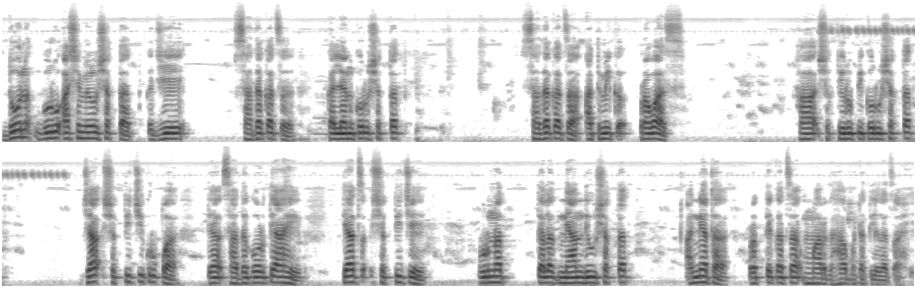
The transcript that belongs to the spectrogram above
दोन गुरु असे मिळू शकतात जे साधकाचं कल्याण करू शकतात? साधकाचा आत्मिक प्रवास हा शक्तिरूपी करू शकतात? ज्या शक्तीची कृपा त्या साधकावरती आहे त्याच शक्तीचे पूर्ण त्याला ज्ञान देऊ शकतात? अन्यथा प्रत्येकाचा मार्ग हा भटकलेलाच आहे.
